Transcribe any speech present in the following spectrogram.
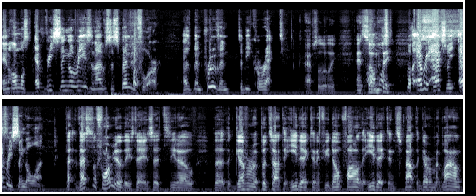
and almost every single reason I was suspended for has been proven to be correct. Absolutely, and so almost, many. well, every actually every single one. That, that's the formula these days. It's you know the the government puts out the edict, and if you don't follow the edict and spout the government line,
